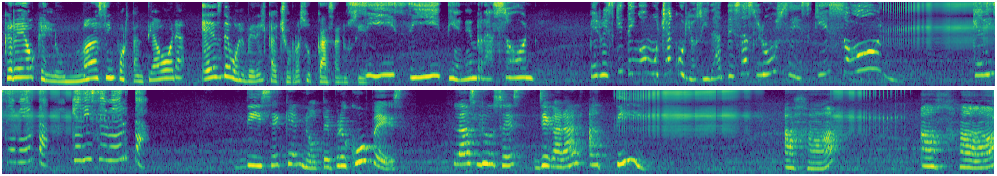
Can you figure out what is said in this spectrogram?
creo que lo más importante ahora es devolver el cachorro a su casa, Lucía. Sí, sí, tienen razón. Pero es que tengo mucha curiosidad de esas luces. ¿Qué son? ¿Qué dice Berta? ¿Qué dice Berta? Dice que no te preocupes. Las luces llegarán a ti. Ajá. Ajá.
